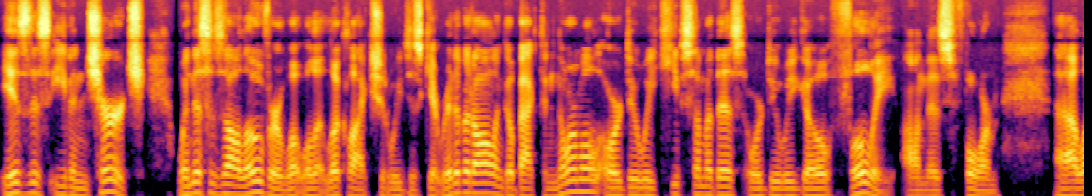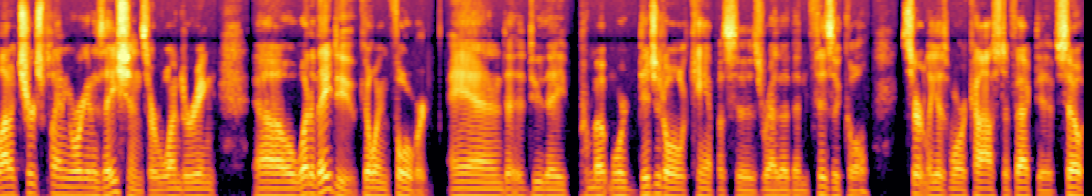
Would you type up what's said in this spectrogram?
Is this even church? When this is all over, what will it look like? Should we just get rid of it all and go back to normal, or do we keep some of this, or do we go fully on this form? Uh, a lot of church planning organizations are wondering uh, what do they do going forward? And uh, do they promote more digital campuses rather than physical? Certainly is more cost effective. So,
